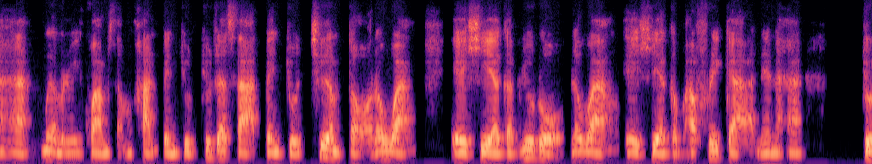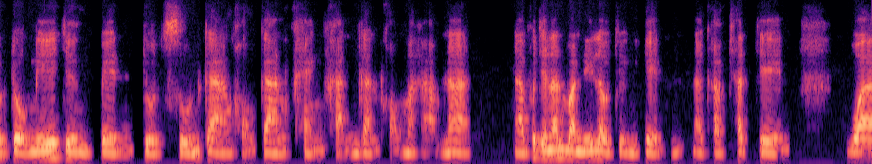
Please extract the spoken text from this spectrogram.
นะฮะเมื่อมันมีความสำคัญเป็นจุดยุทธศาสตร์ เป็นจุดเชื่อมต่อระหว่างเอเชียกับยุโรป ระหว่างเอเชียกับแอฟริกาเนี่ยนะฮะจุดตรงนี้จึงเป็นจุดศูนย์กลางของการแข่งขันกันของมหาอำนาจนะเพราะฉะนั้นวันนี้เราจึงเห็นนะครับชัดเจนว่า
